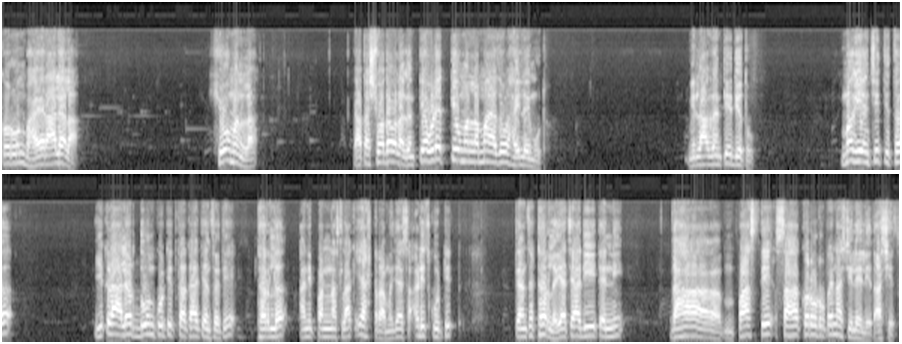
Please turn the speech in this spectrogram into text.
करून बाहेर आल्याला ह्यो म्हणला आता शोधावं लागेल तेवढ्यात त्यो म्हणला माझ्याजवळ हायलंय मोठ. मी लागन ते देतो. मग यांची तिथं इकडं आल्यावर दोन कोटीत का काय त्यांचं ते ठरलं आणि पन्नास लाख एक्स्ट्रा म्हणजे असं अडीच कोटीत त्यांचं ठरलं. याच्या आधी त्यांनी दहा पाच ते सहा करोड रुपये नाशिलेले आहेत असेच.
